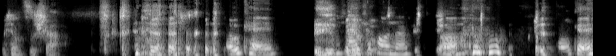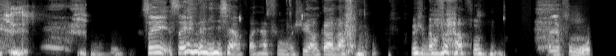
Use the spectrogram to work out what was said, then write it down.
我想自杀。OK，自杀之后呢？要哦，OK，嗯所以所以那你想放下父母是要干嘛呢？为什么要放下父母？放下父母，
